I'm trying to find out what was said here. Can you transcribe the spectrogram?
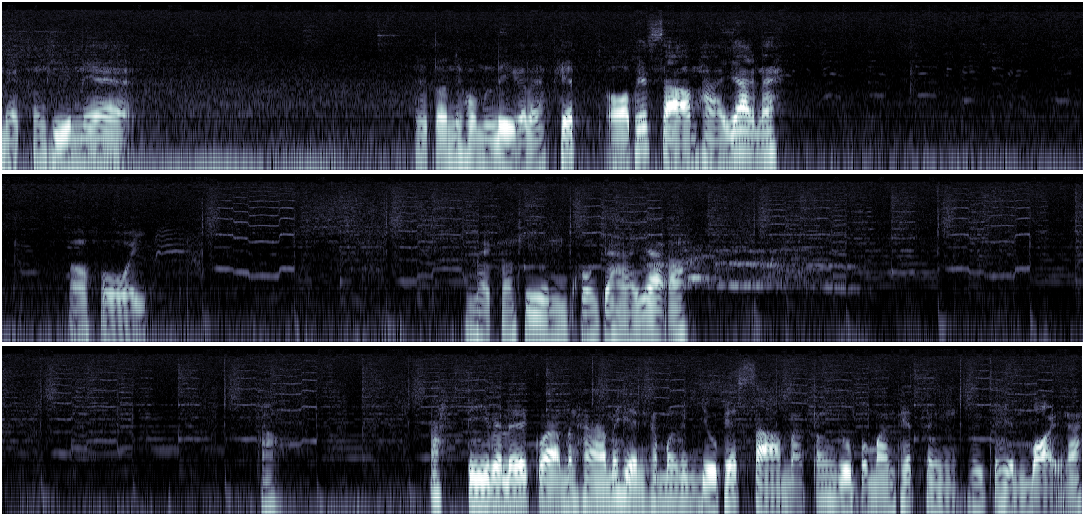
แม็กทั้งทีมเนี่ยเอ้ยตอนนี้ผมหลีกอะไร เพชร อ๋อ เพชรสามหายากนะ โอ้โหยแม็กทั้งทีมคงจะหายากอะเอาอะตีไปเลยดีกว่ามันหาไม่เห็นครับ มันอยู่เพชรสามอะ ต้องอยู่ประมาณเพชรหนึ่งถึงจะเห็นบ่อยนะ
